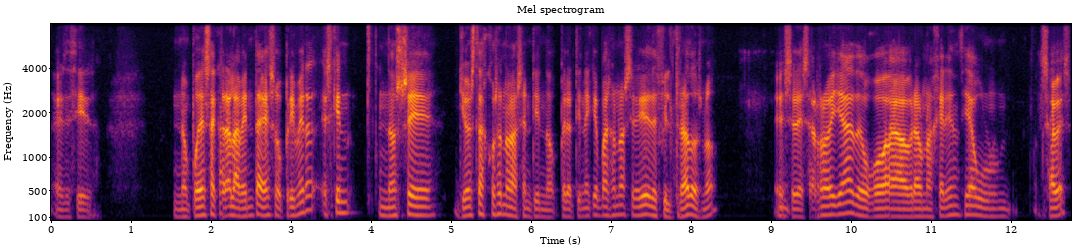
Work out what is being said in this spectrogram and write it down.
Es decir, no puedes sacar a la venta eso. Primero, es que no sé, yo estas cosas no las entiendo, pero tiene que pasar una serie de filtrados, ¿no? Eh, Mm. Se desarrolla, luego habrá una gerencia, un, ¿sabes?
